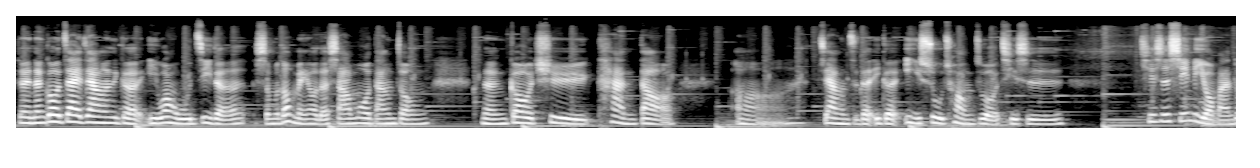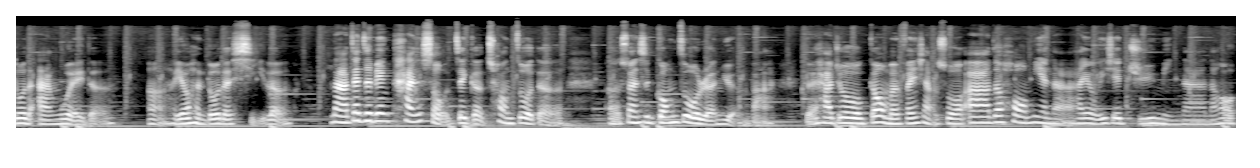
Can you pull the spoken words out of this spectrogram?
对，能够在这样一个一望无际的什么都没有的沙漠当中，能够去看到呃这样子的一个艺术创作，其实其实心里有蛮多的安慰的，嗯，有很多的喜乐。那在这边看守这个创作的。呃，算是工作人员吧，对，他就跟我们分享说啊，这后面呢还有一些居民啊，然后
